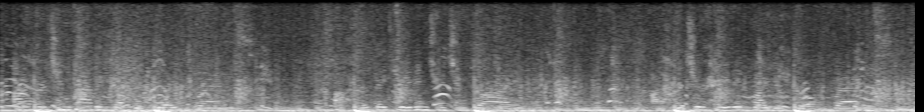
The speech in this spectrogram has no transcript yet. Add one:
I heard you had a couple boyfriends I heard they didn't treat you right I heard you're hated by your girlfriends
